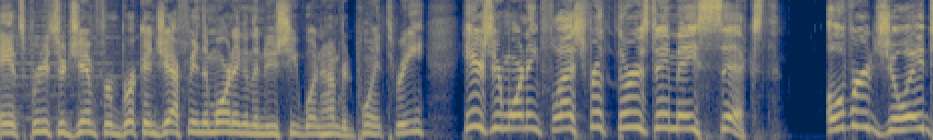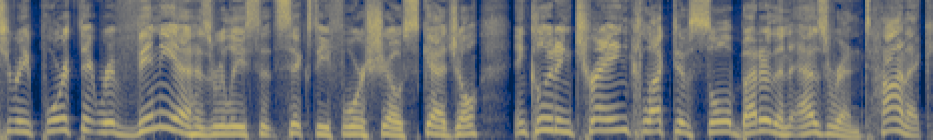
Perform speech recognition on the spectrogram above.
Hey, it's producer Jim from Brooke and Jeffrey in the morning on the new She 100.3. Here's your morning flash for Thursday, May 6th. Overjoyed to report that Ravinia has released its 64 show schedule, including Train, Collective Soul, Better Than Ezra, and Tonic.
